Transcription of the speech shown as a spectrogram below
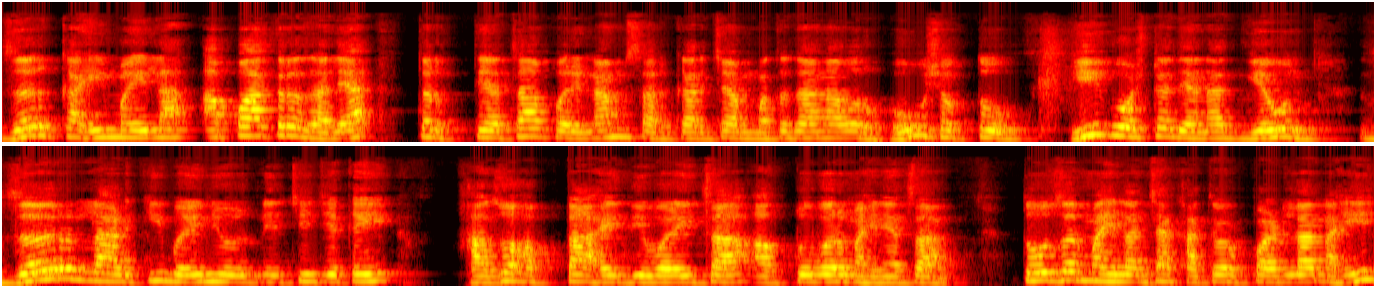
जर काही महिला अपात्र झाल्या तर त्याचा परिणाम सरकारच्या मतदानावर होऊ शकतो. ही गोष्ट ध्यानात घेऊन जर लाडकी बहीण योजनेचे जे काही हा जो हप्ता आहे दिवाळीचा ऑक्टोबर महिन्याचा तो जर महिलांच्या खात्यावर पडला नाही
